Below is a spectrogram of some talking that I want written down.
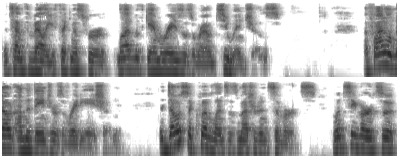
The tenth value thickness for lead with gamma rays is around 2 inches. A final note on the dangers of radiation. The dose equivalence is measured in sieverts. One sievert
